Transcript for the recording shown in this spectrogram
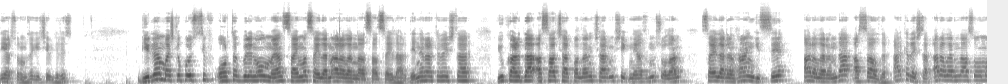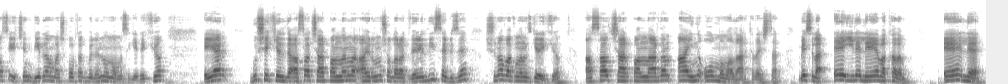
Diğer sorumuza geçebiliriz. Birden başka pozitif ortak bölen olmayan sayma sayılarının aralarında asal sayılar denir arkadaşlar. Yukarıda asal çarpanların çarpmış şeklinde yazılmış olan sayılardan hangisi aralarında asaldır? Arkadaşlar aralarında asal olması için birden başka ortak bölenin olmaması gerekiyor. Eğer bu şekilde asal çarpanlarına ayrılmış olarak verildiyse bize şuna bakmanız gerekiyor. Asal çarpanlardan aynı olmamalı arkadaşlar. Mesela E ile L'ye bakalım. E, L.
